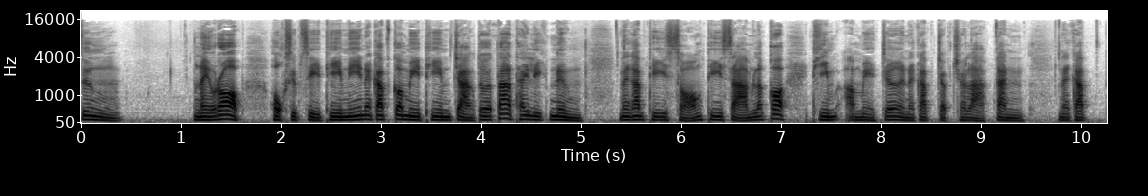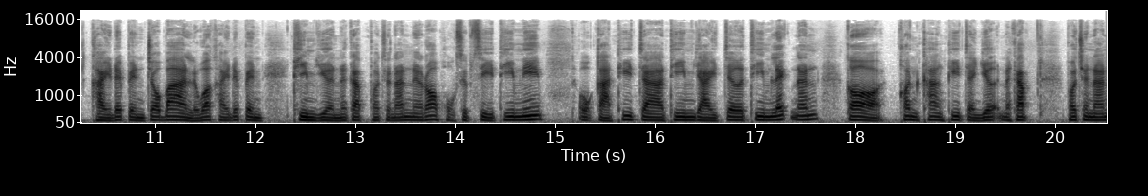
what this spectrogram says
ซึ่งในรอบ 64 ทีมนี้นะครับ ก็มีทีมจากโตโยต้าไทยลีก1นะครับที2ที3แล้วก็ทีมอเมเจอร์นะครับ จับฉลากกันนะครับ ใครได้เป็นเจ้าบ้านหรือว่าใครได้เป็นทีมเยือนนะครับ เพราะฉะนั้นในรอบ 64 ทีมนี้ โอกาสที่จะทีมใหญ่เจอทีมเล็กนั้น ก็ค่อนข้างที่จะเยอะนะครับ เพราะฉะนั้น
